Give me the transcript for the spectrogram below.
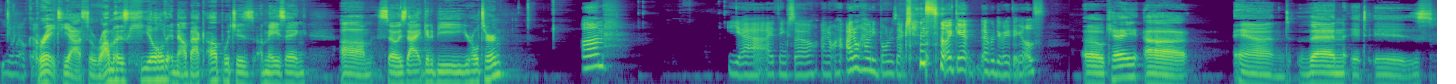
You're welcome. Great. Yeah. So Rama is healed and now back up, which is amazing. Um, so is that going to be your whole turn? Um. Yeah, I think so. I don't. Ha- I don't have any bonus actions, so I can't ever do anything else. Okay. Uh, and then it is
